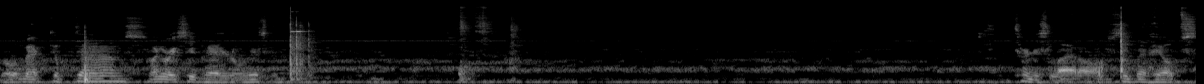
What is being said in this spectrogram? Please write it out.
Roll it back a couple times. I can already see a pattern on this one. Turn this light off, see if that helps.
